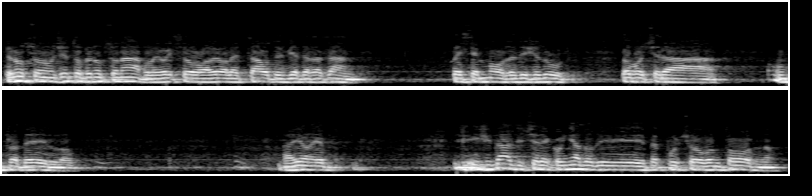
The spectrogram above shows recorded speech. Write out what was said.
Per Benuzzo, un certo Benuzzo Napoli, questo aveva letto auto in via Terrasante, questo è morto, è deceduto. Dopo c'era un fratello. Ma io ne... I citati c'era il cognato di Peppuccio Contorno.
